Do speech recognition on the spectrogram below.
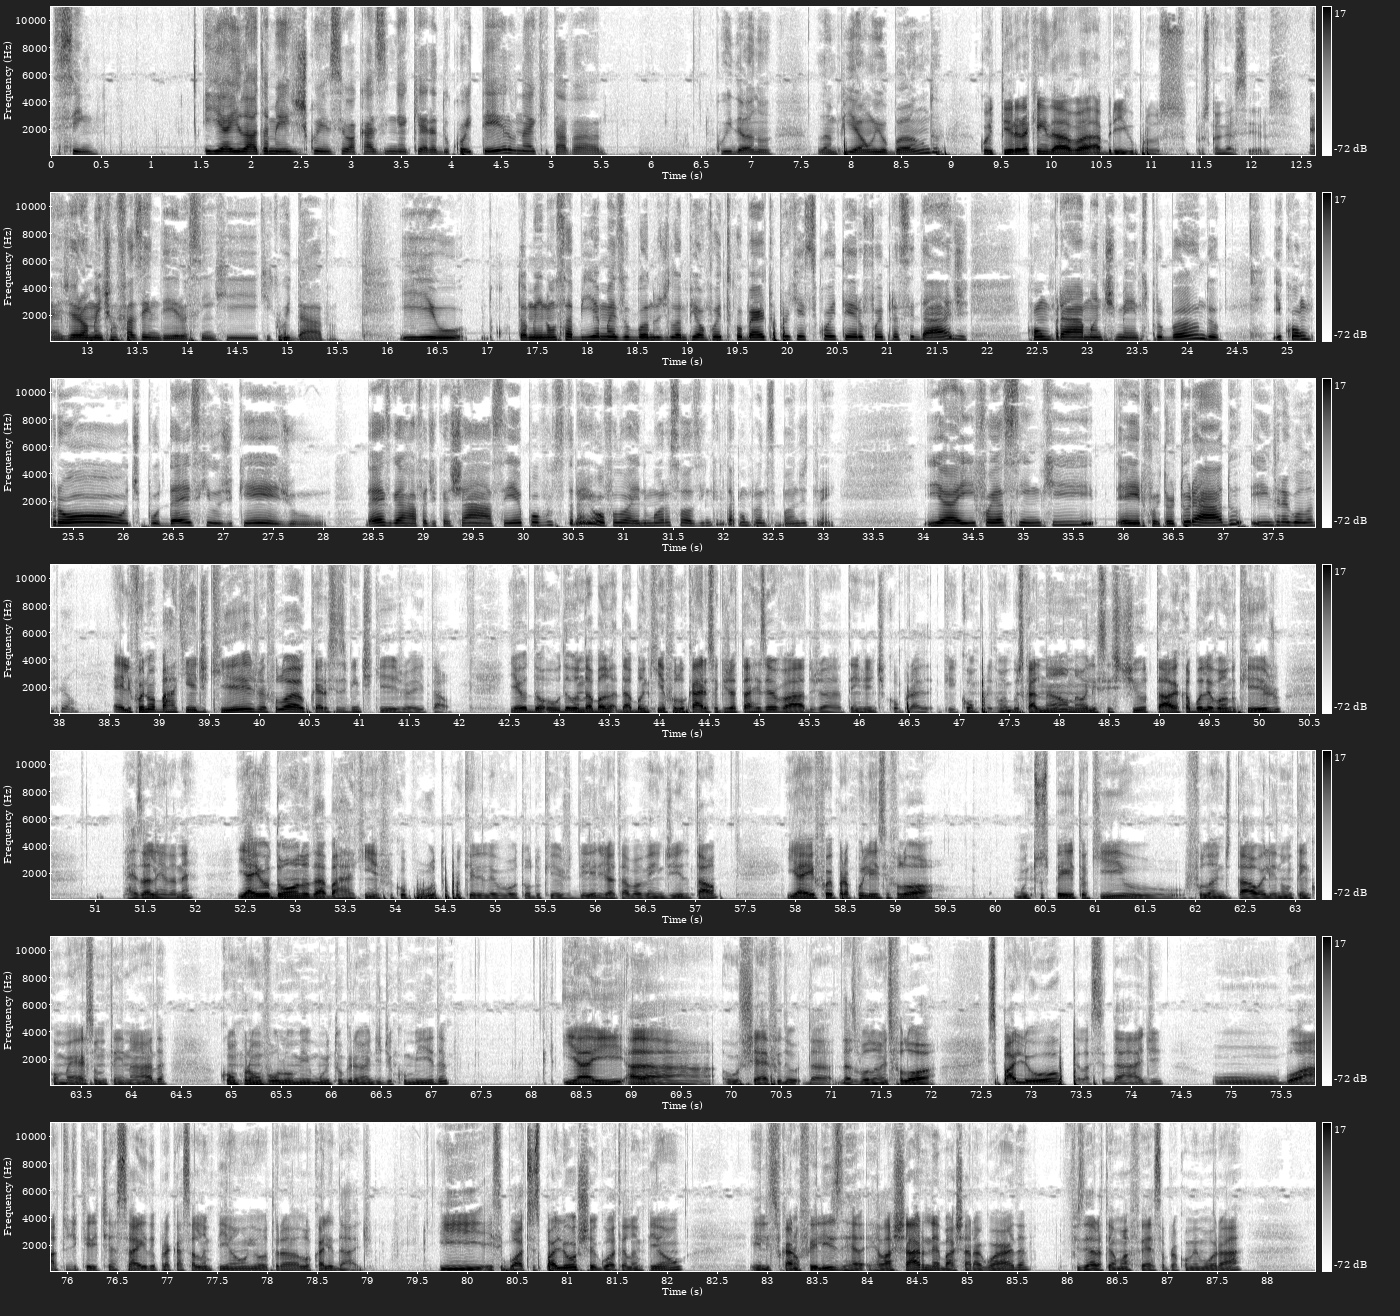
Sim. E aí lá também a gente conheceu a casinha que era do coiteiro, né, que tava cuidando Lampião e o bando. Coiteiro era quem dava abrigo pros, pros cangaceiros. É, geralmente um fazendeiro, assim, que, que cuidava. E o também não sabia, mas o bando de Lampião foi descoberto porque esse coiteiro foi para a cidade comprar mantimentos para o bando e comprou, tipo, 10 quilos de queijo, 10 garrafas de cachaça. E aí o povo estranhou, falou: ah, ele mora sozinho que ele tá comprando esse bando de trem. E aí foi assim que ele foi torturado e entregou o lampião. É, ele foi numa barraquinha de queijo e falou: ah, eu quero esses 20 queijos aí e tal. E aí o dono da, da banquinha falou, cara, isso aqui já tá reservado, já tem gente que compra, que compra. Vão buscar. Não, não, ele insistiu tal e acabou levando o queijo. Reza a lenda, né? E aí o dono da barraquinha ficou puto, porque ele levou todo o queijo dele, já estava vendido e tal. E aí foi pra polícia e falou, ó, muito suspeito aqui, o fulano de tal ali não tem comércio, não tem nada, comprou um volume muito grande de comida. E aí a, o chefe do, da, das volantes falou, ó, espalhou pela cidade o boato de que ele tinha saído para caçar lampião em outra localidade. E esse boato se espalhou, chegou até Lampião. Eles ficaram felizes, relaxaram, né? Baixaram a guarda, fizeram até uma festa para comemorar.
